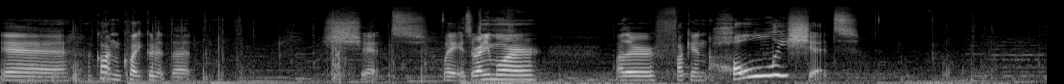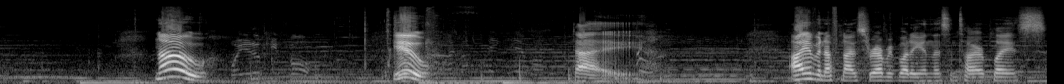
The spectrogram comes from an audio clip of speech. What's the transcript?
Yeah, I've gotten quite good at that. Shit. Wait, is there any more motherfucking holy shit? No! What are you looking for? You! Die. I have enough knives for everybody in this entire place.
